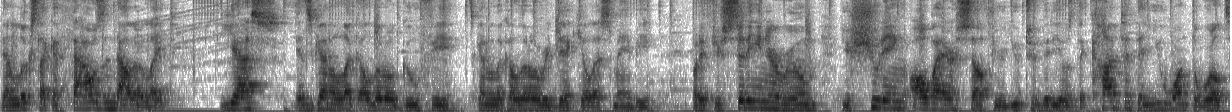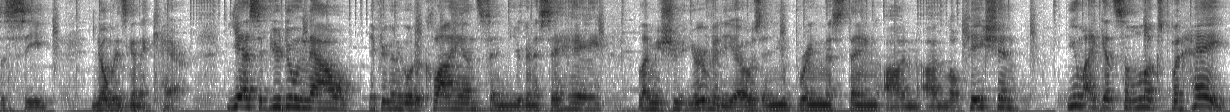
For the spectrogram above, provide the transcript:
that looks like a $1,000 light. Yes, it's gonna look a little goofy. It's gonna look a little ridiculous maybe. But if you're sitting in your room, you're shooting all by yourself your YouTube videos, the content that you want the world to see, nobody's gonna care. Yes, if you're doing now, if you're gonna go to clients and you're gonna say, hey, let me shoot your videos and you bring this thing on, on location, you might get some looks, but hey,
